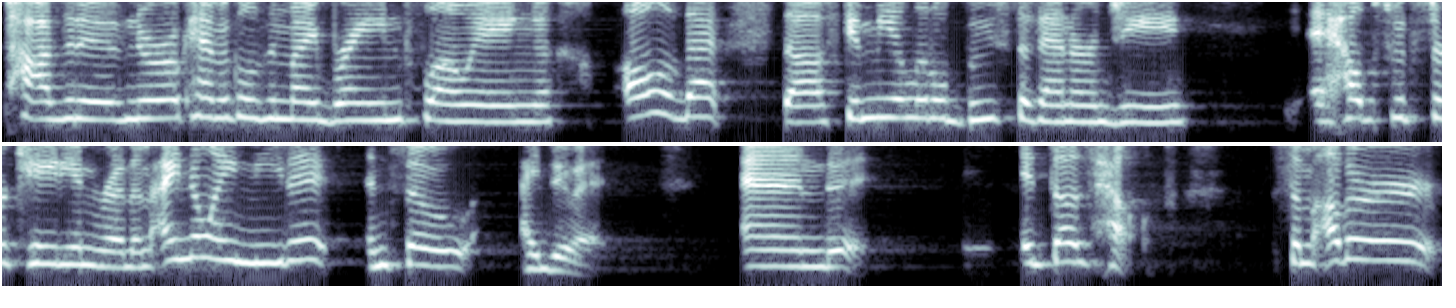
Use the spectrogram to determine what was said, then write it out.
positive neurochemicals in my brain flowing, all of that stuff, give me a little boost of energy. It helps with circadian rhythm. I know I need it. And so I do it. And it does help. Some other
